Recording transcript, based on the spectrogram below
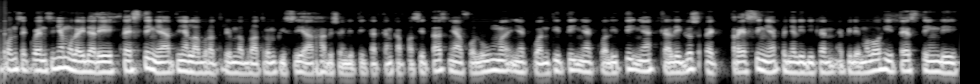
Konsekuensinya mulai dari testing ya, artinya laboratorium-laboratorium PCR harus yang ditingkatkan kapasitasnya, volumenya, kuantitinya, kualitinya, sekaligus tracing ya, penyelidikan epidemiologi, testing di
